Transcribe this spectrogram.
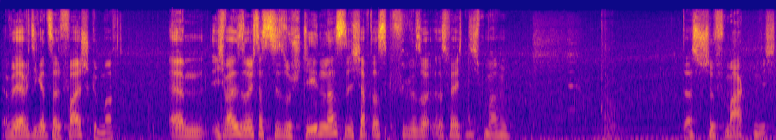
Aber der habe ich die ganze Zeit falsch gemacht. Ähm, ich weiß nicht, soll ich das hier so stehen lassen? Ich habe das Gefühl, wir sollten das vielleicht nicht machen. Das Schiff mag nicht.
